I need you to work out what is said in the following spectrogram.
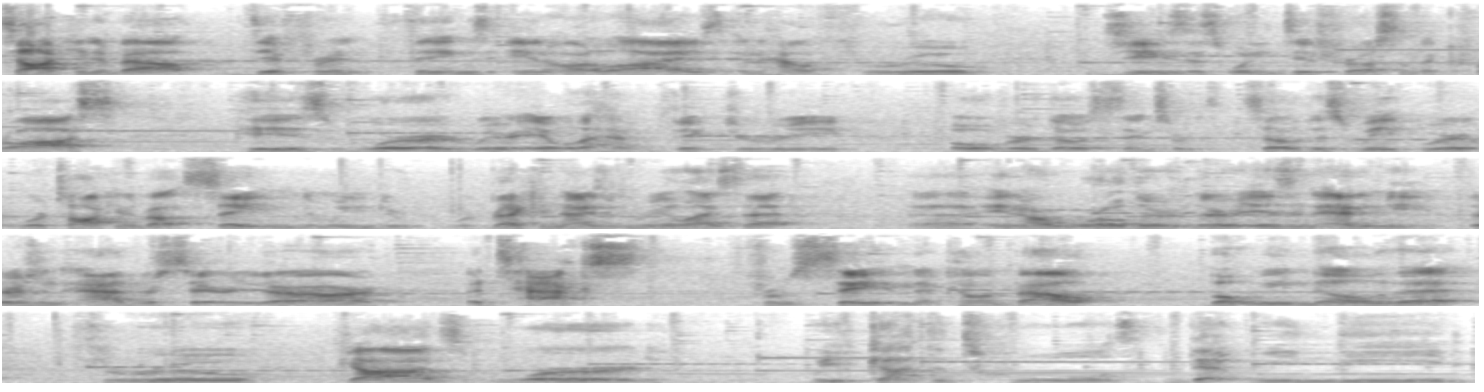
talking about different things in our lives and how through Jesus, what he did for us on the cross, his word, we're able to have victory over those things. So this week we're, we're talking about Satan and we need to recognize and realize that uh, in our world there, there is an enemy, there's an adversary, there are attacks from Satan that come about, but we know that through God's word, we've got the tools that we need.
